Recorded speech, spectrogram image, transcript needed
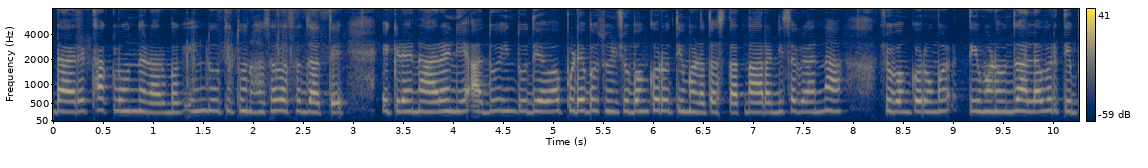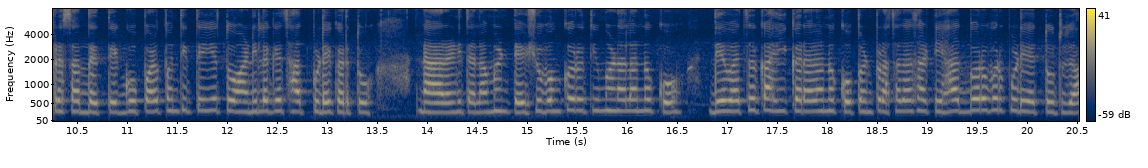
डायरेक्ट हाकलून देणार. मग इंदू तिथून हसत हसत जाते. इकडे नारायणी आदू इंदू देवापुढे बसून शुभंकरोती म्हणत असतात. नारायणी सगळ्यांना शुभंकरोती म्हणून झाल्यावरती प्रसाद देते. गोपाळ पण तिथे येतो आणि लगेच हात पुढे करतो. नारायणी त्याला म्हणते शुभंकरोती म्हणायला नको. देवाचं काही करायला नको पण प्रसादासाठी हात बरोबर पुढे येतो तुझा.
